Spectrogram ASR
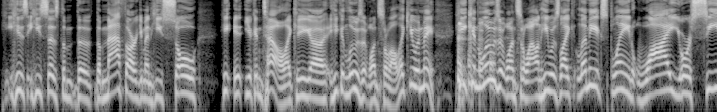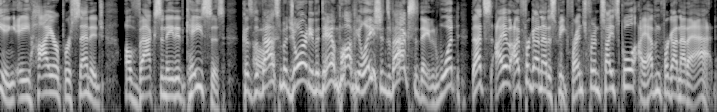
he's he says the the the math argument. He's so he it, you can tell like he uh, he can lose it once in a while like you and me. He can lose it once in a while and he was like let me explain why you're seeing a higher percentage of vaccinated cases. Because the vast majority of the damn population's vaccinated. What that's I have, I've forgotten how to speak French from high school. I haven't forgotten how to add.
